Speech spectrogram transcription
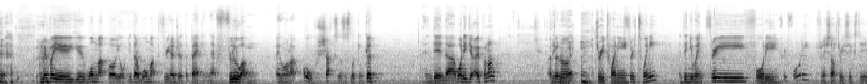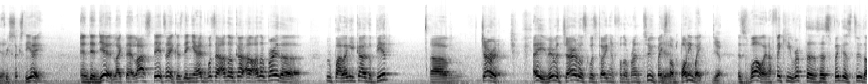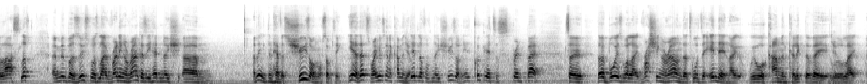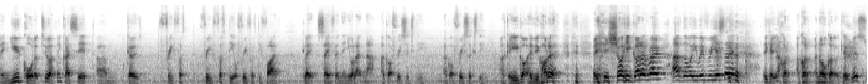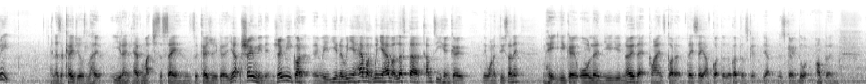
Remember you you warm up or you, you did a warm up 300 at the back and that flew up. And we were like, oh shucks, this is looking good. And then uh, what did you open on? Open on 320, 320, and then you went 340. 340? finished on 360. Yeah. 368. And then yeah, like that last stage, eh? Because then you had what's that other guy, uh, other bro, the little Palangi guy, the beard, um, Jared. hey, remember Jared was, was going in for the run too, based Yeah. on body weight Yeah. as well, and I think he ripped his, his figures too. The last lift, I remember Zeus was like running around because he had no. Sh- um, I think he didn't have his shoes on or something. Yeah, that's right. He was going to come and Yep. deadlift with no shoes on. He quickly had to sprint back. So the boys were like rushing around uh, towards the end, and like we were calm and collective. Eh? We were like, and you caught it too. I think I said um, go 350, 350 or 355, play it safe, and then you were like, nah, I got 360. I got 360. Okay, you got? Have you got it? Are you sure you got it, bro? After what you went through yesterday? okay, I got it. I got it. I know I got it. Okay, good, sweet. And as a coach, it was like you don't have much to say. And as a coach, you go, "Yeah, show me then. Show me you got it." And we, you know, when you have a when you have a lifter come to you and go, they want to do something, hey, you go all in. You you know that client's got it. They say, "I've got this. I've got this." Good. Yeah, let's go. Do it. Pump it. And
